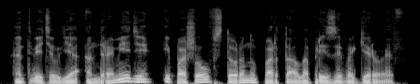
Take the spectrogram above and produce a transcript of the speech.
— ответил я Андромеде и пошел в сторону портала призыва героев.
